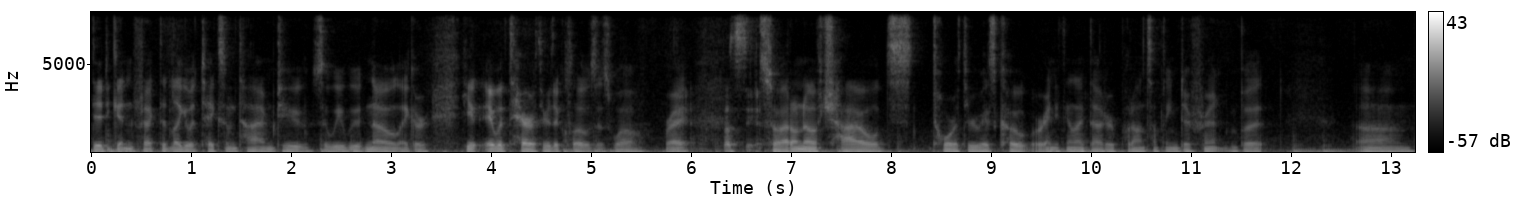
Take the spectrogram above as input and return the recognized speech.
did get infected, like it would take some time too. So we would know, like, or he it would tear through the clothes as well, right? that's the So I don't know if Childs tore through his coat or anything like that, or put on something different. But um,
